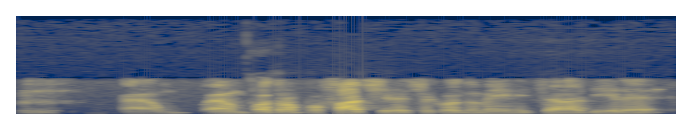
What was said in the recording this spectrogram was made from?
è un, è un po' troppo facile secondo me iniziare a dire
